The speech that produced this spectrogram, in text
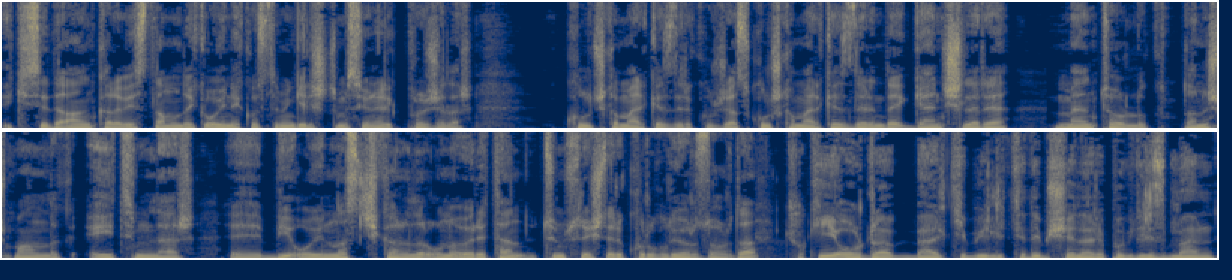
İkisi de Ankara ve İstanbul'daki oyun ekosistemin geliştirmesi yönelik projeler. Kuluçka merkezleri kuracağız. Kuluçka merkezlerinde gençlere mentorluk, danışmanlık, eğitimler, e, bir oyun nasıl çıkarılır onu öğreten tüm süreçleri kurguluyoruz orada. Çok iyi orada belki birlikte de bir şeyler yapabiliriz. Ben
